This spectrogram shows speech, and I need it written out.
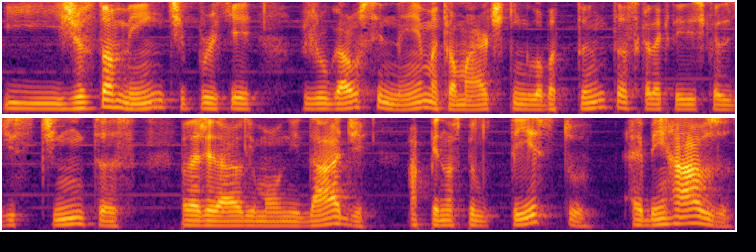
E justamente porque julgar o cinema, que é uma arte que engloba tantas características distintas para gerar ali uma unidade, apenas pelo texto, é bem raso.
